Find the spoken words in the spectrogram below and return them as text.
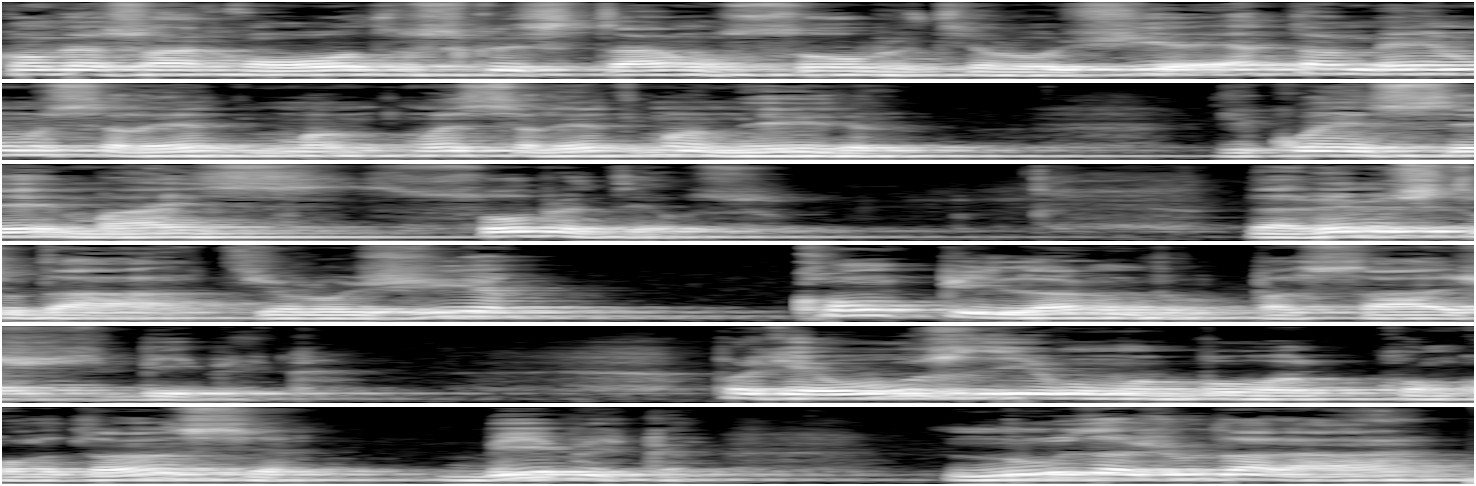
Conversar com outros cristãos sobre teologia é também uma excelente, uma, uma excelente maneira de conhecer mais sobre Deus. Devemos estudar teologia compilando passagens bíblicas. Porque o uso de uma boa concordância bíblica nos ajudará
